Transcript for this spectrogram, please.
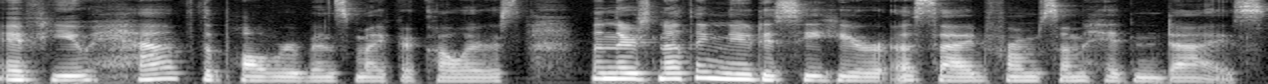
If you have the Paul Rubens mica colors, then there's nothing new to see here aside from some hidden dyes.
